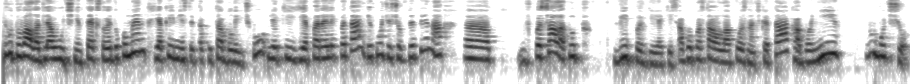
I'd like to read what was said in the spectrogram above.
Підготувала для учнів текстовий документ, який містить таку табличку, в якій є перелік питань, і хочу, щоб дитина е, вписала тут відповіді якісь, або поставила позначки так, або ні, ну будь-що.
